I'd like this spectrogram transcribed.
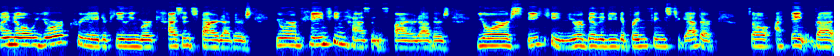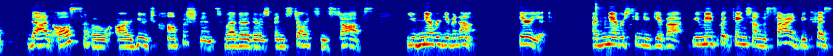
I know your creative healing work has inspired others. Your painting has inspired others. Your speaking, your ability to bring things together. So I think that that also are huge accomplishments, whether there's been starts and stops. You've never given up, period. I've never seen you give up. You may put things on the side because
